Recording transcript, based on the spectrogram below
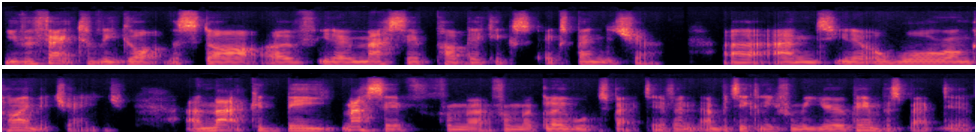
you've effectively got the start of, you know, massive public ex- expenditure uh, and, you know, a war on climate change. And that could be massive from a, from a global perspective and, and particularly from a European perspective.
